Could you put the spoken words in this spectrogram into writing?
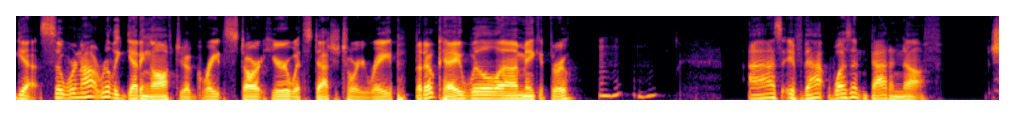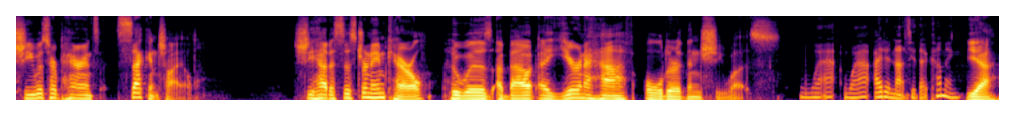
Yeah, so we're not really getting off to a great start here with statutory rape, but okay, we'll uh, make it through. As if that wasn't bad enough, she was her parents' second child. She had a sister named Carol who was about a year and a half older than she was. Wow, wow. I did not see that coming. Yeah.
